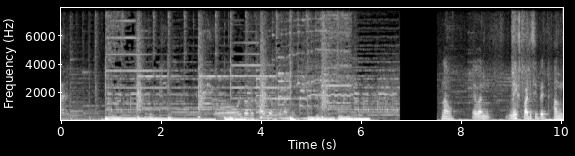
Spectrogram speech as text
ও ওইভাবে খাইলে না নাও এবার নেক্সট পার্টিসিপেট আমি।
